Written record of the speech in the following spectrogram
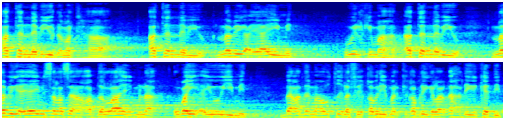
Ata nabiyu marka ata nabiyu. Nabiga ayaa yimid. Wiilkii maahan ata nabiyu. Nabiga ayaa yimid sal sl cabdallaahi ibna ubay ayuu yimid. Bacda maa udkhila fii qabrihi marka qabriga la dhexdhiga kadib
